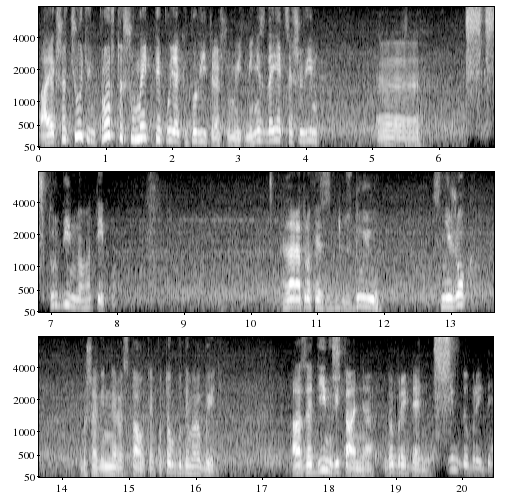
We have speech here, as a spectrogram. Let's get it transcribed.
А якщо чуть, він просто шумить, типу, як і повітря шумить. Мені здається, що він е, турбінного типу. Зараз трохи здую сніжок, бо ще він не розстав, то й потім будемо робити. А за Дін вітання. Добрий день. Всім добрий день.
